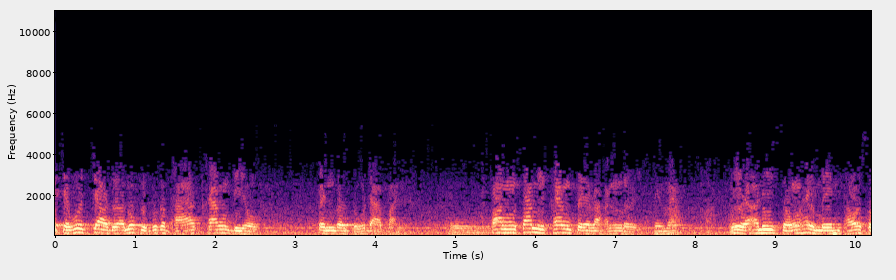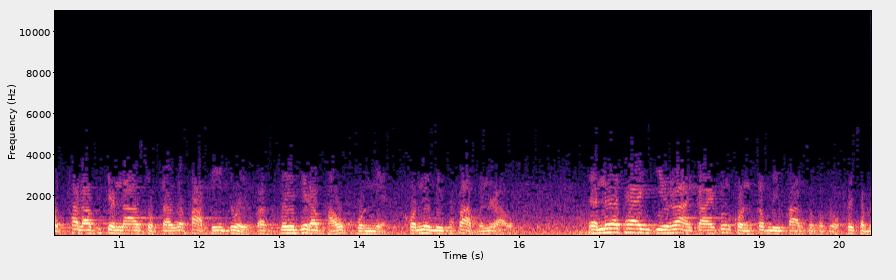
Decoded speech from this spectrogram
ศน์จากพระเจ้าโดยอนุปปิพุทธาครั้งเดียว เป็นประสูดาบันโอ้ฟังซ้ำอีกครั้งเป็นอรหันต์เลยเห็นไหมครับ นี่อันนี้สงส์ให้เมนเผาศพถ้าเราพิจารณาศพตามสภาพนี้ด้วยว่าเมนที่เราเผาคนเนี่ย คนนี่มีสภาพเหมือนเรา แต่เนื้อแท้จริงร่างกายของคนก็มีความสกปรกเป็นสม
